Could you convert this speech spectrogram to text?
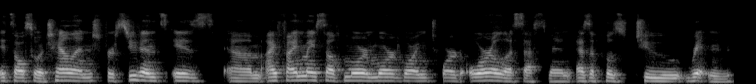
it's also a challenge for students, is um, I find myself more and more going toward oral assessment as opposed to written,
